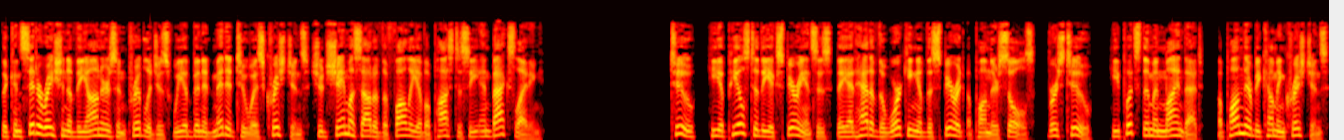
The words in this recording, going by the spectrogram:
the consideration of the honors and privileges we have been admitted to as Christians should shame us out of the folly of apostasy and backsliding. 2. He appeals to the experiences they had had of the working of the Spirit upon their souls. Verse 2 he puts them in mind that, upon their becoming Christians,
